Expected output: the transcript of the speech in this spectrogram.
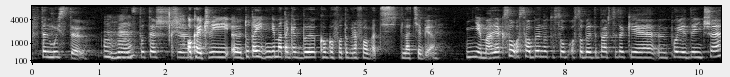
w ten mój styl, więc to też... e, Okej, czyli y, tutaj nie ma tak jakby kogo fotografować dla Ciebie. Nie ma. Jak są osoby, no to są osoby bardzo takie y, pojedyncze,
